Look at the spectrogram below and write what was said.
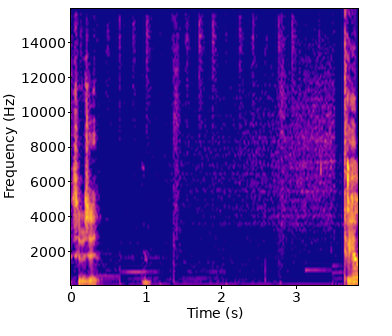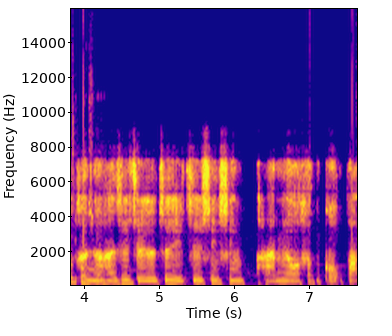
是不是？可以就可能还是觉得自己自信心还没有很够吧。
